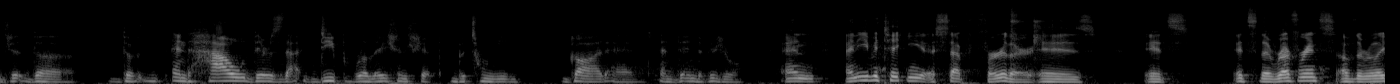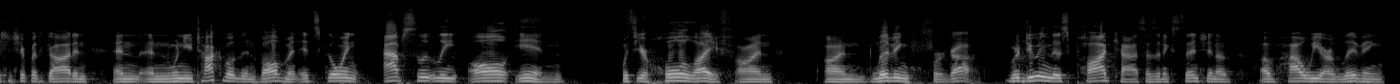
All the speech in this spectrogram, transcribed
the the and how there's that deep relationship between god and and the individual. And and even taking it a step further is it's it's the reverence of the relationship with God and and and when you talk about the involvement it's going absolutely all in with your whole life on on living for God. We're mm-hmm. doing this podcast as an extension of of how we are living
